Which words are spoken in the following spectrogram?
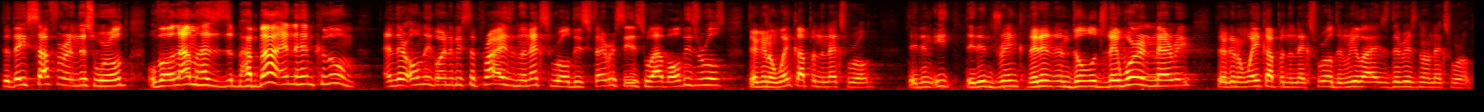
that they suffer in this world, and they're only going to be surprised in the next world. These Pharisees who have all these rules, they're going to wake up in the next world. They didn't eat, they didn't drink, they didn't indulge, they weren't merry they're going to wake up in the next world and realize there is no next world.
